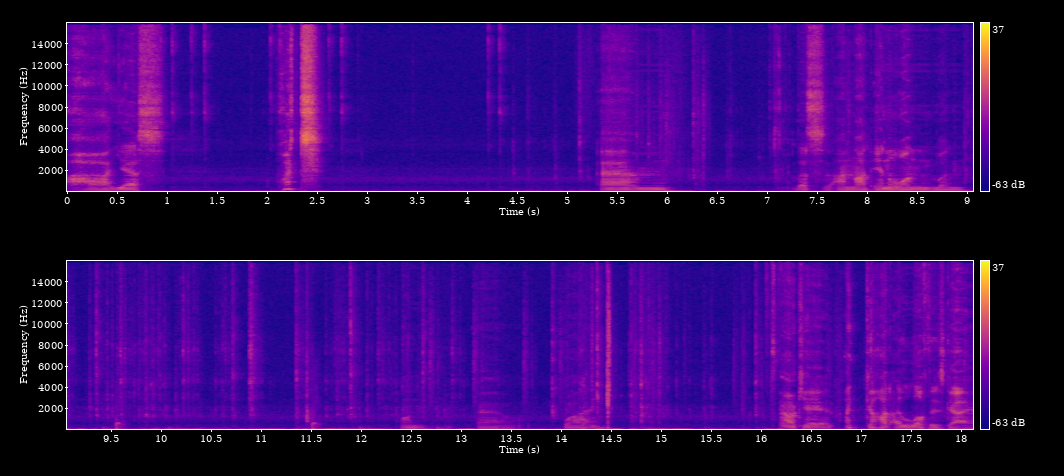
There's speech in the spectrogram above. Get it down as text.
ah yes. What? Um, let's. I'm not in one, but one. Uh, why? Okay, I God, I love this guy.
